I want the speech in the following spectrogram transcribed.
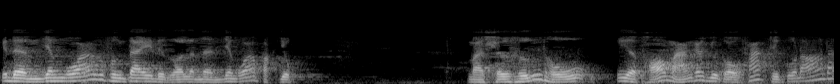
Cái nền văn hóa của phương tây được gọi là nền văn hóa phật dục. Mà sự hưởng thụ bây giờ thỏa mãn các nhu cầu phát triển của nó đó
